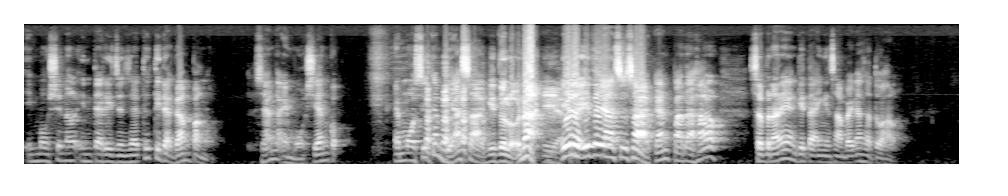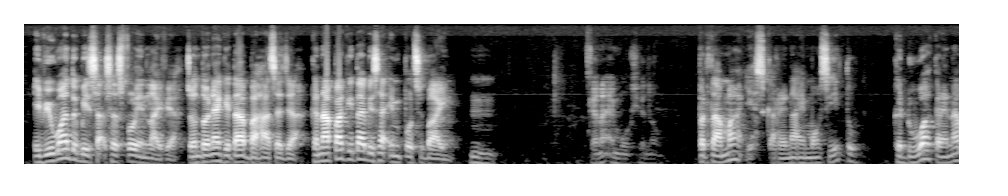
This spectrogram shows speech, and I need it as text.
emotional intelligence itu tidak gampang loh. Saya nggak emosian kok. Emosi kan biasa gitu loh. Nah, Iya. itu itu yang susah kan. Padahal sebenarnya yang kita ingin sampaikan satu hal. If you want to be successful in life ya, contohnya kita bahas saja. Kenapa kita bisa impulse buying? Hmm. Karena emosional. Pertama, yes karena emosi itu. Kedua, karena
